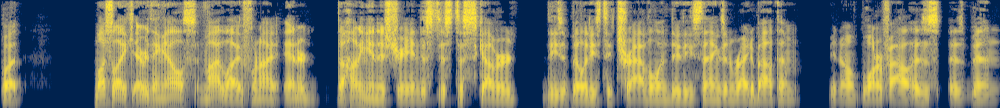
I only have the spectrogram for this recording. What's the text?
but much like everything else in my life, when I entered the hunting industry and just just discovered these abilities to travel and do these things and write about them, you know, waterfowl has has been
